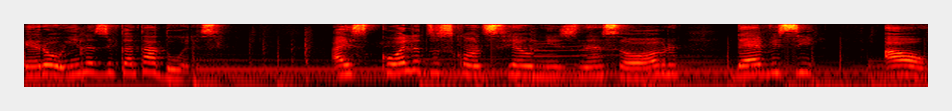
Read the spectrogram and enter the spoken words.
heroínas encantadoras. A escolha dos contos reunidos nessa obra deve-se ao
